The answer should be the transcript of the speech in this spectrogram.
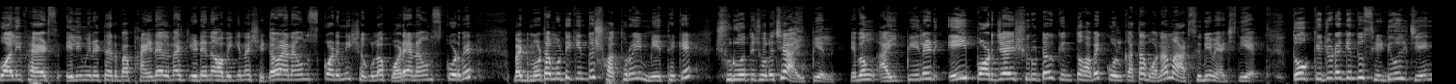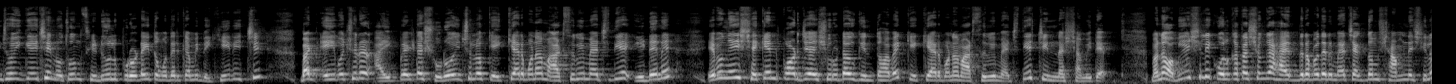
কোয়ালিফায়ার্স এলিমিনেটর বা ফাইনাল ম্যাচ ইডেনে হবে কিনা সেটাও অ্যানাউন্স করেনি, সেগুলো পরে অ্যানাউন্স করবে। বাট মোটামুটি কিন্তু সতেরোই মে থেকে শুরু হতে চলেছে আইপিএল এবং আইপিএলের এই পর্যায়ে শুরুটাও কিন্তু হবে কলকাতা বনাম আরসিবি ম্যাচ দিয়ে। তো কিছুটা কিন্তু শিডিউল চেঞ্জ হয়ে গিয়েছে নতুন শিডিউল পুরোটাই তোমাদেরকে আমি দেখিয়ে দিচ্ছি। বাট এই বছরের আইপিএলটা শুরু হয়েছিল কে কে আর বনাম আরসিবি ম্যাচ দিয়ে ইডেনে এবং এই সেকেন্ড পর্যায়ে শুরুটাও কিন্তু হবে কে কে আর বনাম আরসিবি ম্যাচ দিয়ে চিন্নাস্বামীতে মানে অবভিয়াসলি কলকাতার সঙ্গে হায়দ্রাবাদের ম্যাচ একদম সামনে ছিল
